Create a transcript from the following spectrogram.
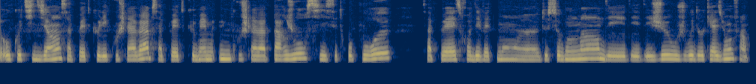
au quotidien. Ça peut être que les couches lavables, ça peut être que même une couche lavable par jour si c'est trop pour eux. Ça peut être des vêtements de seconde main, des, des, des jeux ou jouets d'occasion. Enfin,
